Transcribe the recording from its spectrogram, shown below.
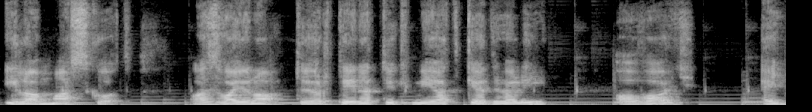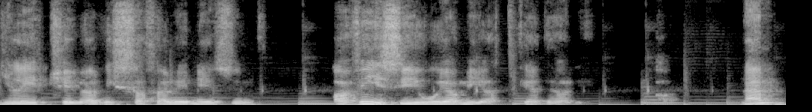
Elon Muskot, az vajon a történetük miatt kedveli, avagy egy lépcsével visszafelé nézzünk, a víziója miatt kedveli. Nem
